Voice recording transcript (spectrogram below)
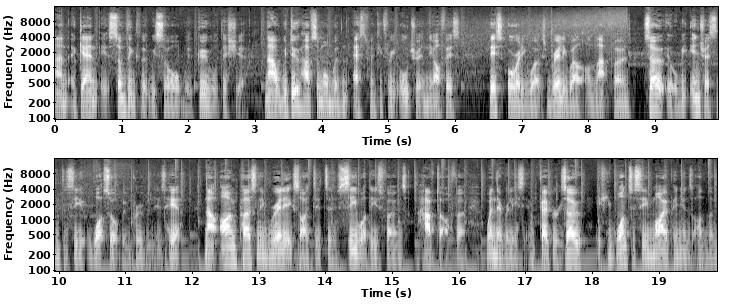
and again, it's something that we saw with Google this year. Now, we do have someone with an S23 Ultra in the office. This already works really well on that phone, so it will be interesting to see what sort of improvement is here. Now, I'm personally really excited to see what these phones have to offer when they release in February. So if you want to see my opinions on them,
